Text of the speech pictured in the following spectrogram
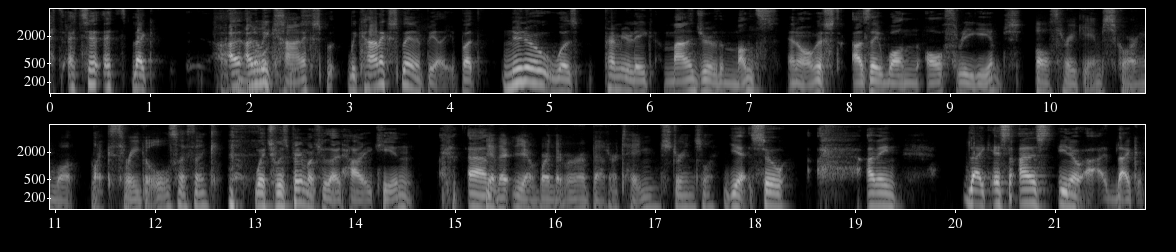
It's it's, it's like I, I know we can't expl- we can't explain it, Bailey, but Nuno was Premier League Manager of the Month in August as they won all three games, all three games scoring what like three goals, I think. which was pretty much without Harry Kane. Um, yeah, yeah, where they were a better team, strangely. Yeah, so I mean, like it's as you know, like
